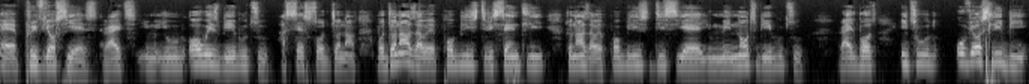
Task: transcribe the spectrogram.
uh, previous years, right? You, you will always be able to access such journals. But journals that were published recently, journals that were published this year, you may not be able to, right? But it would obviously be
